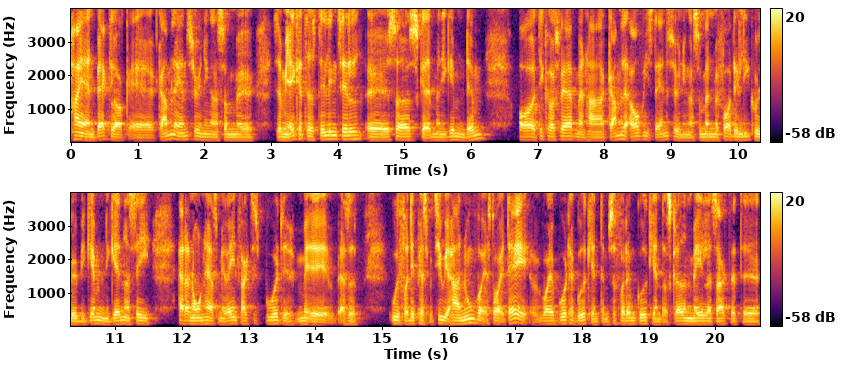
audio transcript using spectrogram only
har jeg en backlog af gamle ansøgninger, som, øh, som jeg ikke har taget stilling til, øh, så skal man igennem dem. Og det kan også være, at man har gamle afviste ansøgninger, som man med fordel lige kunne løbe igennem igen og se, er der nogen her, som jeg rent faktisk burde, med, øh, altså ud fra det perspektiv, jeg har nu, hvor jeg står i dag, hvor jeg burde have godkendt dem, så får dem godkendt og skrevet en mail og sagt, at, øh,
